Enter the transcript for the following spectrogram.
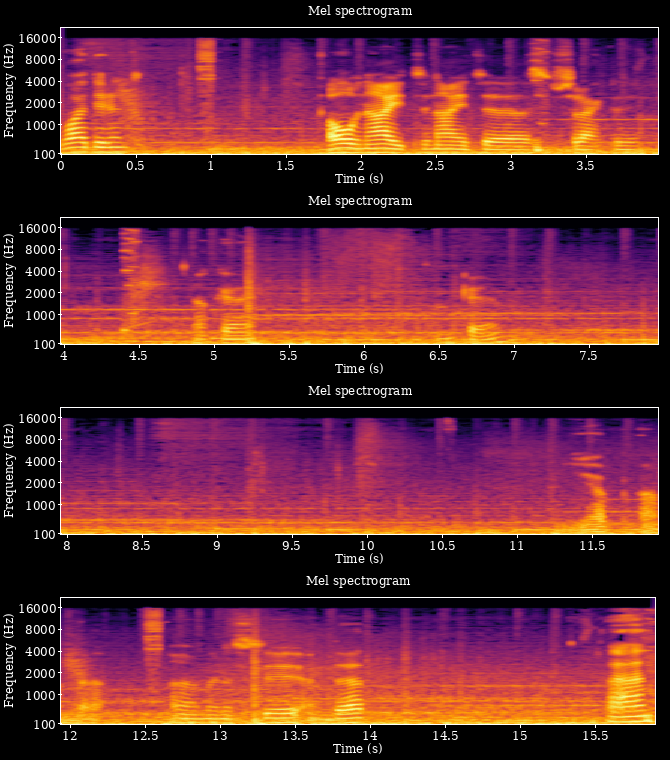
Why didn't? Oh, night, night uh, subtracted. Okay. Okay. Yep, I'm gonna, I'm gonna stay on that. And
